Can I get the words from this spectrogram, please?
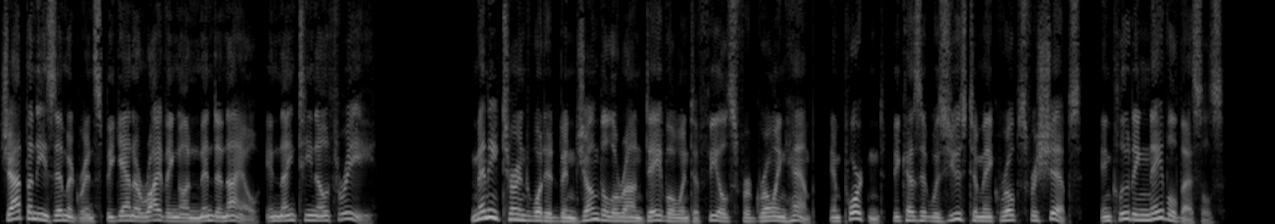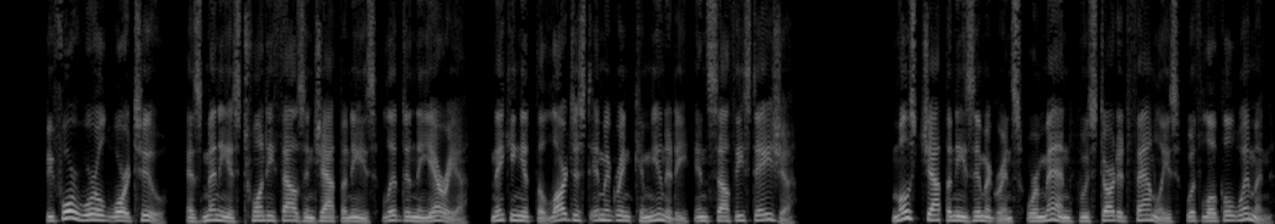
Japanese immigrants began arriving on Mindanao in 1903. Many turned what had been jungle around Davao into fields for growing hemp, important because it was used to make ropes for ships, including naval vessels. Before World War II, as many as 20,000 Japanese lived in the area, making it the largest immigrant community in Southeast Asia. Most Japanese immigrants were men who started families with local women.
